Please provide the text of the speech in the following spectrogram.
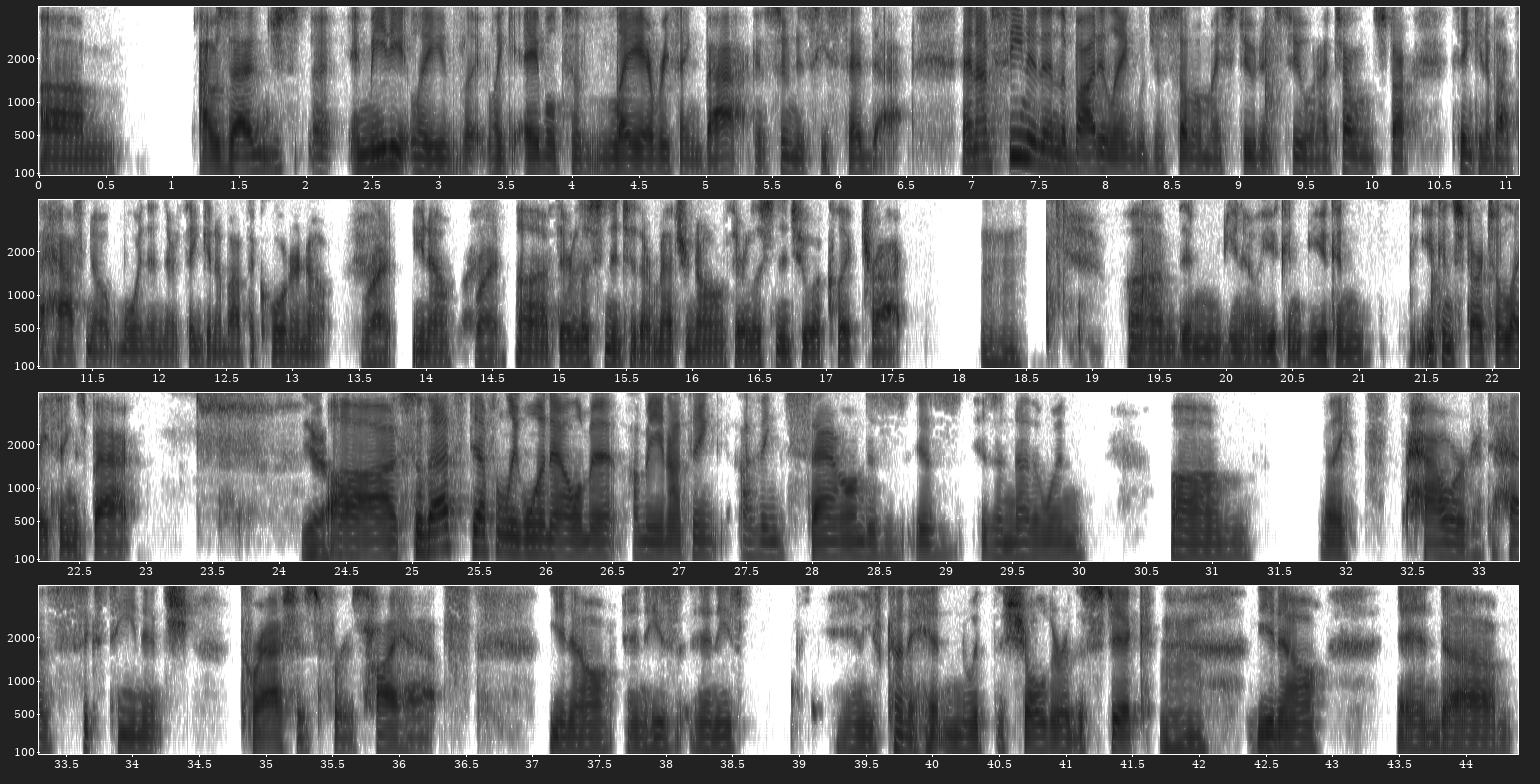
um, I was uh, just uh, immediately like, like able to lay everything back as soon as he said that, and I've seen it in the body language of some of my students too. And I tell them to start thinking about the half note more than they're thinking about the quarter note, Right. you know, Right. uh, if they're listening to their metronome, if they're listening to a click track, hmm um, then you know you can you can you can start to lay things back. Yeah. Uh, so that's definitely one element. I mean, I think I think sound is is is another one. Um, like Howard has 16 inch crashes for his hi hats, you know, and he's and he's and he's kind of hitting with the shoulder of the stick, hmm you know, and um,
